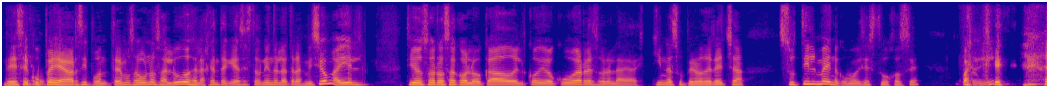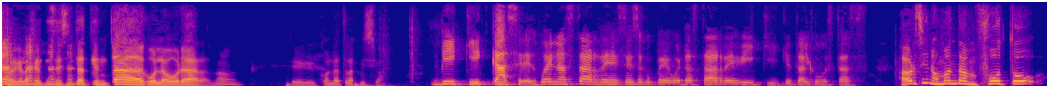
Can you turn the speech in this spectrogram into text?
de SQP. A ver si tenemos algunos saludos de la gente que ya se está uniendo a la transmisión. Ahí el tío Soros ha colocado el código QR sobre la esquina superior derecha, sutilmente, como dices tú, José, para, que, la gente se sienta tentada a colaborar ¿no? Eh, con la transmisión. Vicky Cáceres, buenas tardes, SQP, buenas tardes, Vicky, ¿qué tal? ¿Cómo estás? A ver si nos mandan foto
